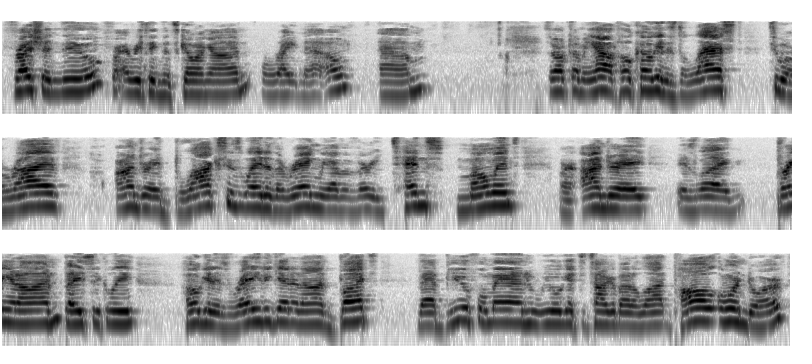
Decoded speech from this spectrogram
fresh and new for everything that's going on right now. Um, they're all coming out. Hulk Hogan is the last to arrive. Andre blocks his way to the ring. We have a very tense moment where Andre is like, bring it on, basically. Hogan is ready to get it on, but that beautiful man who we will get to talk about a lot, Paul Orndorff,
